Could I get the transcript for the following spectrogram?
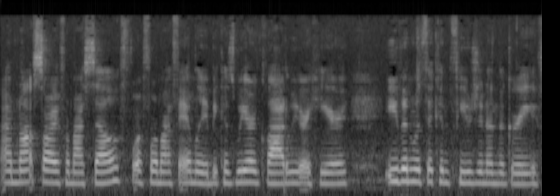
I'm not sorry for myself or for my family because we are glad we are here, even with the confusion and the grief.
